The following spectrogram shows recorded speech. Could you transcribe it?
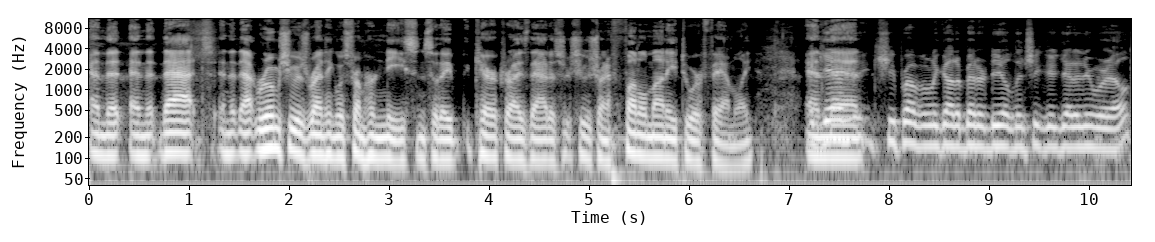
And that and that that and that that room she was renting was from her niece, and so they characterized that as she was trying to funnel money to her family. And Again, then she probably got a better deal than she could get anywhere else.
